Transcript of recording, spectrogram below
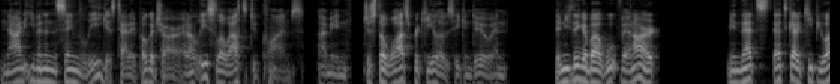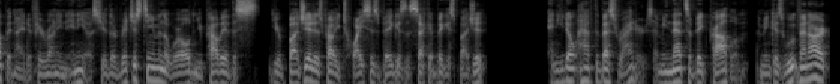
not even in the same league as Tadej Pogacar at at least low altitude climbs. I mean, just the watts per kilos he can do. And then you think about Wout Van Aert. I mean, that's that's got to keep you up at night if you're running Ineos. You're the richest team in the world, and you probably have this. Your budget is probably twice as big as the second biggest budget and you don't have the best riders. I mean, that's a big problem. I mean, because Wout van Aert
